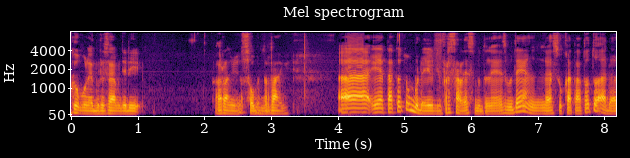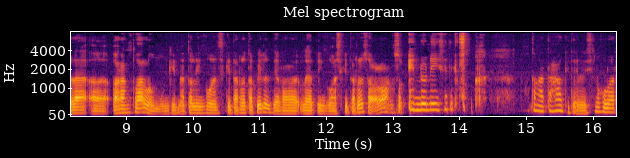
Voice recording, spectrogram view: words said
gue mulai berusaha menjadi orang yang so bener lagi Uh, ya tato tuh budaya universal ya sebetulnya. Sebetulnya yang nggak suka tato tuh adalah uh, orang tua lo mungkin atau lingkungan sekitar lo. Tapi lo tiap lihat lingkungan sekitar lo soalnya langsung Indonesia nih. Lo nggak tahu gitu Indonesia lo keluar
